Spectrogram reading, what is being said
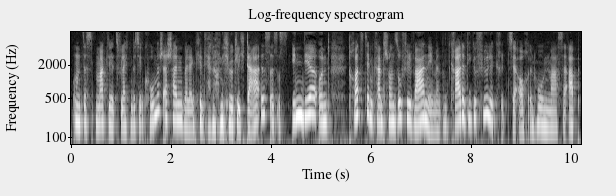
Und das mag dir jetzt vielleicht ein bisschen komisch erscheinen, weil dein Kind ja noch nicht wirklich da ist. Es ist in dir und trotzdem kannst schon so viel wahrnehmen. Und gerade die Gefühle kriegt es ja auch in hohem Maße ab.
